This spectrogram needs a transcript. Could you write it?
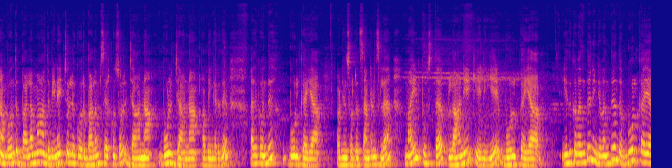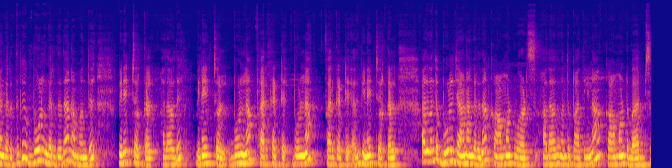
நம்ம வந்து பலமாக அந்த வினைச்சொல்லுக்கு ஒரு பலம் சேர்க்கும் சொல் ஜானா பூல் ஜானா அப்படிங்கிறது. அதுக்கு வந்து பூல் கயா அப்படின்னு சொல்கிறது சென்டென்ஸில் மை புஸ்தக் லானே கேலியே பூல் கயா. இதுக்கு வந்து நீங்கள் வந்து அந்த பூல் கயாங்கிறதுக்கு பூல்ங்கிறது தான் நம்ம வந்து வினைச்சொற்கள் அதாவது வினைச்சொல் பூல்னா ஃபர்கட்டு பூல்னா ஃபர்கட்டு அது வினைச்சொற்கள். அது வந்து பூல் ஜானாங்கிறது தான் காமௌண்ட் வேர்ட்ஸ் அதாவது வந்து பார்த்தீங்கன்னா காமௌண்ட் வேர்ப்ஸ்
